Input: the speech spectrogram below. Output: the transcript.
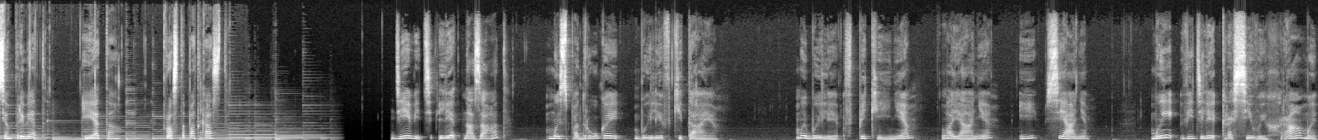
Всем привет! И это просто подкаст. Девять лет назад мы с подругой были в Китае. Мы были в Пекине, Лаяне и Сиане. Мы видели красивые храмы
